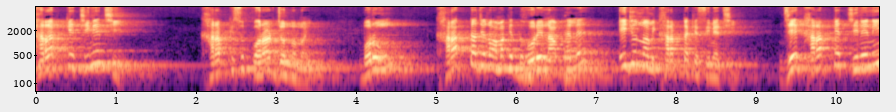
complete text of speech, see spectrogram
খারাপকে চিনেছি। খারাপ কিছু করার জন্য নয়, বরং খারাপটা যেন আমাকে ধরে না ফেলে এই জন্য আমি খারাপটাকে চিনেছি। যে খারাপকে চিনে চিনেনি,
